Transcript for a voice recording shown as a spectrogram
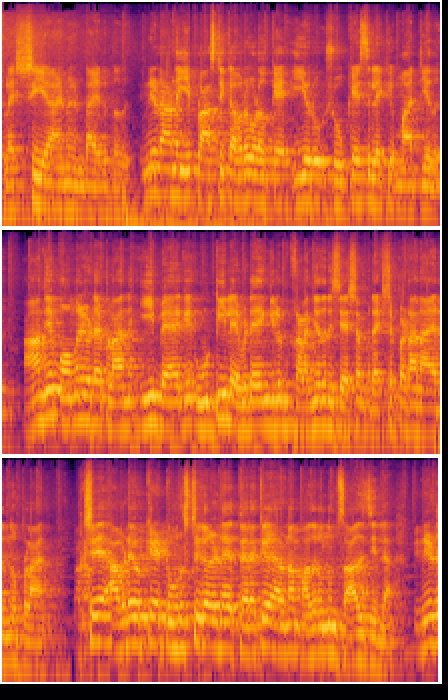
ഫ്ലഷ് ചെയ്യാണ് ഉണ്ടായിരുന്നത്. പിന്നീടാണ് ഈ പ്ലാസ്റ്റിക് കവറുകളൊക്കെ ഈ ഒരു ഷൂക്കേസിലേക്ക് മാറ്റിയത്. ആദ്യം ഓമനയുടെ പ്ലാൻ ഈ ബാഗ് ഊട്ടിയിൽ എവിടെയെങ്കിലും കളഞ്ഞതിന് ശേഷം രക്ഷപ്പെടാനായിരുന്നു പ്ലാൻ. പക്ഷേ അവിടെയൊക്കെ ടൂറിസ്റ്റുകളുടെ തിരക്ക് കാരണം അതിനൊന്നും സാധിച്ചില്ല. പിന്നീട്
